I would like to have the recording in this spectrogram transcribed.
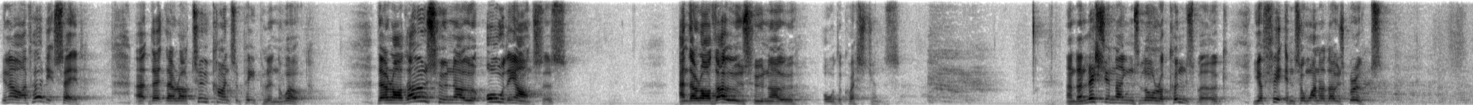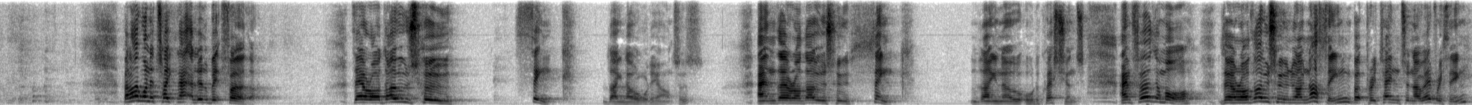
You know, I've heard it said uh, that there are two kinds of people in the world. There are those who know all the answers, and there are those who know all the questions. And unless your name's Laura Kuenssberg, you fit into one of those groups. But I want to take that a little bit further. There are those who think they know all the answers, and there are those who think they know all the questions. And furthermore, there are those who know nothing but pretend to know everything,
